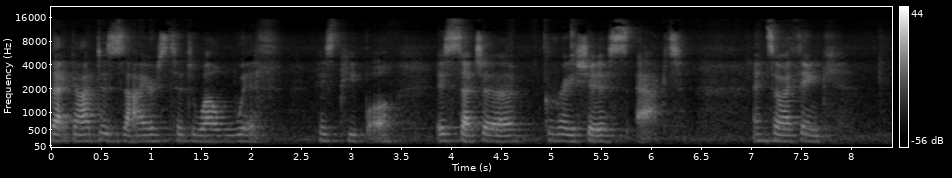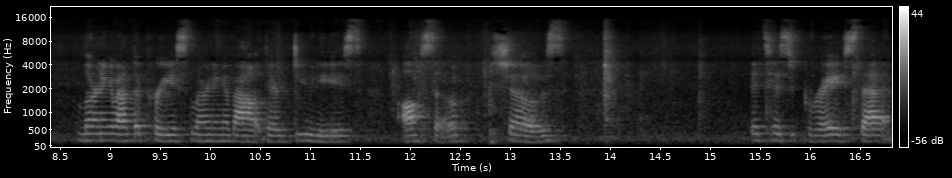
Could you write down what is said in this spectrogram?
that God desires to dwell with His people is such a gracious act. And so I think learning about the priests, learning about their duties, also shows it's His grace that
